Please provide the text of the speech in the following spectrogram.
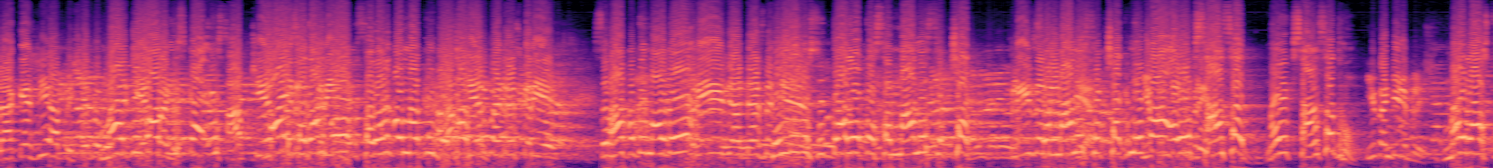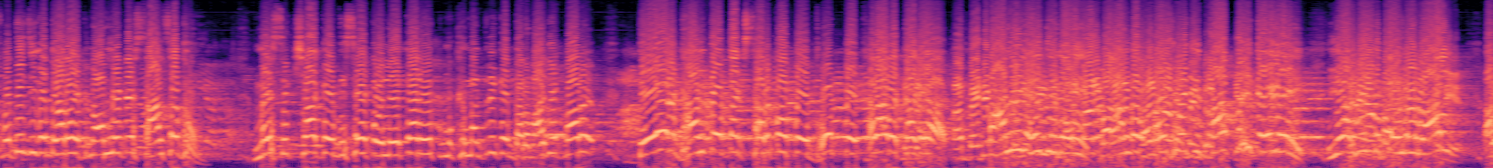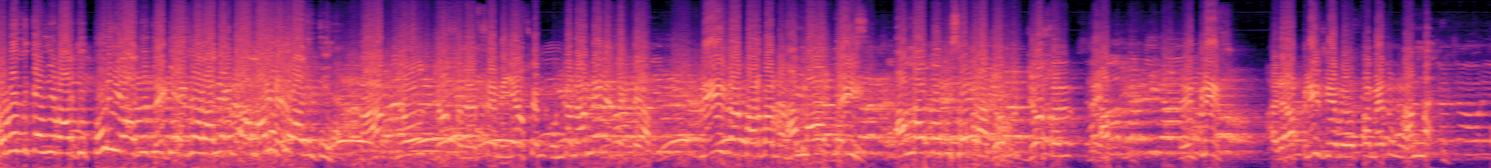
राकेश जी आप विषय को आप चेयर पर सदन को सदन को मैं अपनी चेयर पर एड्रेस करिए। सभापति महोदय दिल्ली विश्वविद्यालय के सम्मानित शिक्षक सम्मानित शिक्षक नेता और एक सांसद मैं एक सांसद हूँ। मैं राष्ट्रपति जी के द्वारा एक नॉमिनेटेड सांसद हूँ। मैं शिक्षा के विषय को लेकर एक मुख्यमंत्री के दरवाजे पर डेढ़ घंटे तक सड़कों पे धूप पे खड़ा रखा गया। पानी नहीं दी गई। अंदर फैसले की बात नहीं कही गई। ये अरविंद केजरीवाल अरविंद केजरीवाल की पूरी राजनीति देश में राजनीति की राजनीति है। उसका उनका नाम नहीं ले सकते आप। प्लीज़ आप बार बार नाम नहीं अब मैं विषय पर आता हूँ जो सर प्लीज़ अच्छा आप प्लीज़ ये व्यवस्था मैं दूँगा।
